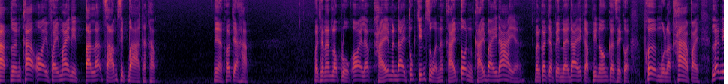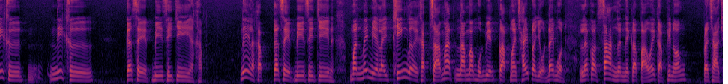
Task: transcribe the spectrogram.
หักเงินค่าอ้อยไฟไหม้นี่ตันละ 30 บาทนะครับ เนี่ยเขาจะหัก เพราะฉะนั้นเราปลูกอ้อยแล้วขายมันได้ทุกชิ้นส่วนนะขายต้นขายใบได้อะมันก็จะเป็นรายได้ให้กับพี่น้องเกษตรกรเพิ่มมูลค่าไป และนี่คือนี่คือเกษตร BCG อะครับนี่แหละครับเกษตร BCG เนี่ยมันไม่มีอะไรทิ้งเลยครับ สามารถนำมาหมุนเวียนกลับมาใช้ประโยชน์ได้หมด แล้วก็สร้างเงินในกระเป๋าให้กับพี่น้องประชาช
